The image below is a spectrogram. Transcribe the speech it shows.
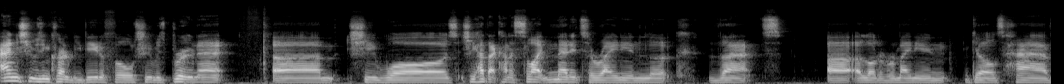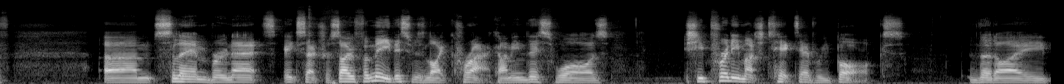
and she was incredibly beautiful. She was brunette. Um, she was she had that kind of slight Mediterranean look that uh, a lot of Romanian girls have. Um, slim, brunette, etc. So for me, this was like crack. I mean, this was she pretty much ticked every box that I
